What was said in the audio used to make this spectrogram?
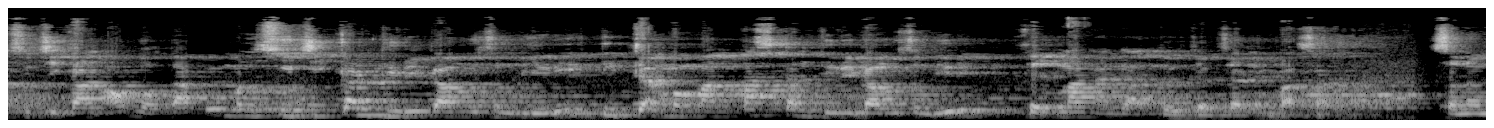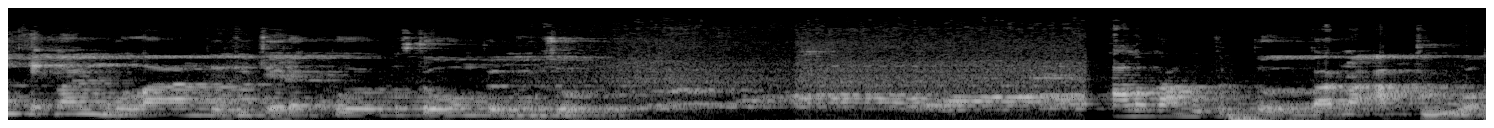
mensucikan Allah, tapi mensucikan diri kamu sendiri, tidak memantaskan diri kamu sendiri. Fitnah anda adil jajan yang pasar. Senang fitnah mulan, jadi direktur, terus doang muncul. Kalau kamu betul karena Abdullah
